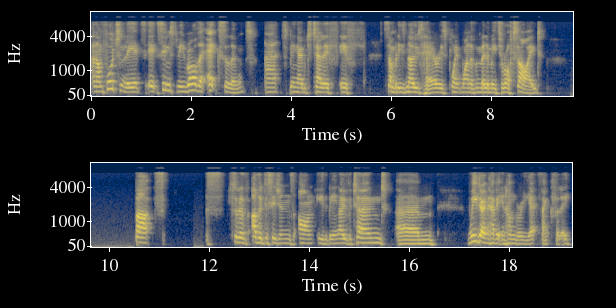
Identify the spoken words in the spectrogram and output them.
and unfortunately, it seems to be rather excellent at being able to tell if if somebody's nose hair is 0.1 of a millimeter offside. But sort of other decisions aren't either being overturned. Um, we don't have it in Hungary yet, thankfully.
